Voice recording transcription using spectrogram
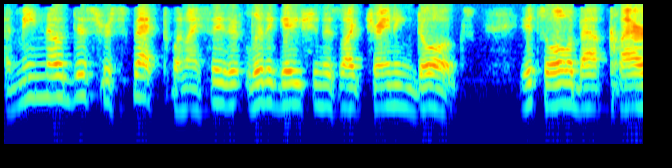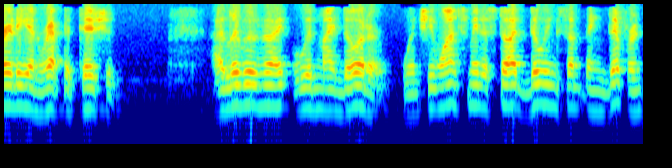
I mean no disrespect when I say that litigation is like training dogs. It's all about clarity and repetition. I live with my, with my daughter. When she wants me to start doing something different,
